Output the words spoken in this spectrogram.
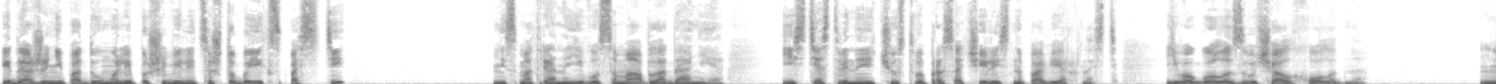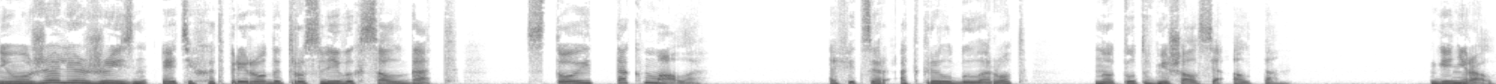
и даже не подумали пошевелиться, чтобы их спасти? Несмотря на его самообладание, естественные чувства просочились на поверхность. Его голос звучал холодно. Неужели жизнь этих от природы трусливых солдат стоит так мало? Офицер открыл было рот, но тут вмешался Алтан. «Генерал,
